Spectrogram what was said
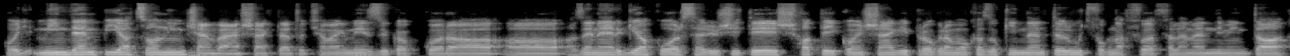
hogy minden piacon nincsen válság. Tehát, hogyha megnézzük, akkor a, a, az energiakorszerűsítés, hatékonysági programok, azok innentől úgy fognak fölfele menni, mint a,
